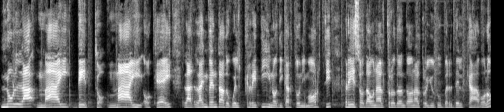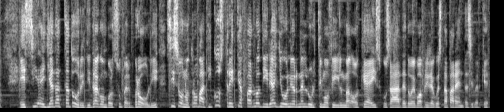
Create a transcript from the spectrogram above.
non l'ha mai detto, mai, ok? L'ha, l'ha inventato quel cretino di cartoni morti preso da un altro, da, da un altro youtuber del cavolo. E, si, e, gli adattatori di Dragon Ball Super Broly si sono trovati costretti a farlo dire a Junior nell'ultimo film, ok? Scusate, dovevo aprire questa parentesi perché,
